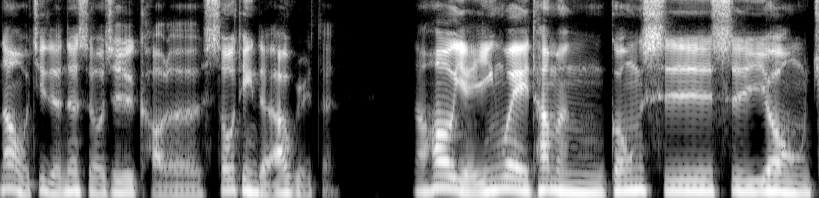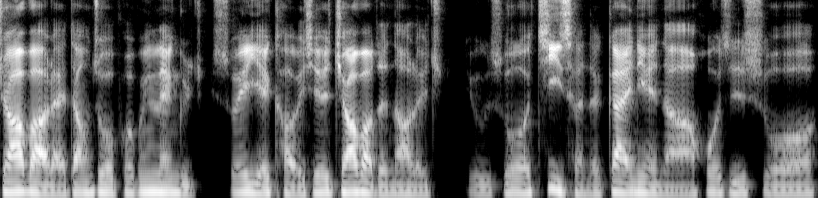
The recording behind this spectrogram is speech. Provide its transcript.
那我记得那时候是考了 sorting 的 algorithm。然后也因为他们公司是用 Java 来当做 programming language，所以也考一些 Java 的 knowledge，比如说继承的概念啊，或者是说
